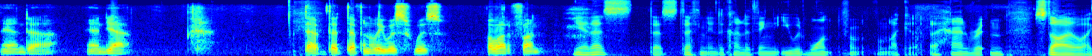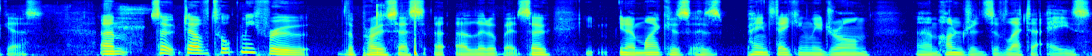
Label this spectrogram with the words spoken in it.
and uh, and yeah, that that definitely was was a lot of fun. Yeah, that's that's definitely the kind of thing that you would want from from like a, a handwritten style, I guess. Um, so, Delve, talk me through the process a, a, little bit. So, you, you know, Mike has has painstakingly drawn um, hundreds of letter A's,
